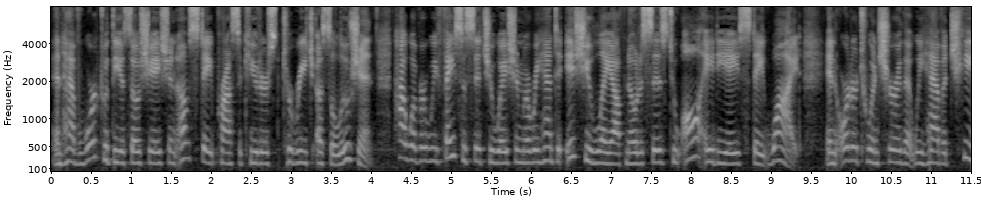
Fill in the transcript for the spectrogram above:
and have worked with the Association of State Prosecutors to reach a solution. However, we face a situation where we had to issue layoff notices to all ADAs statewide in order to ensure that we have achieved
